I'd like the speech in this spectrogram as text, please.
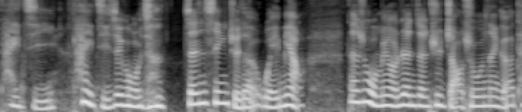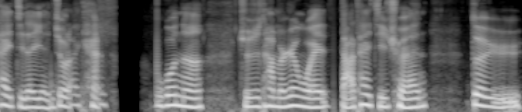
太极，太极，这个我真真心觉得微妙，但是我没有认真去找出那个太极的研究来看。不过呢，就是他们认为打太极拳。对于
